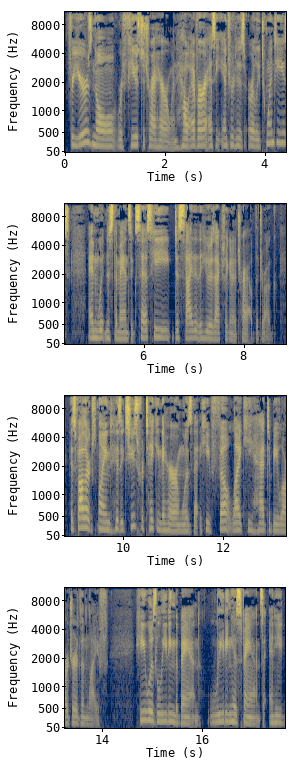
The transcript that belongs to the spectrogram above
For years, Nowell refused to try heroin. However, as he entered his early 20s and witnessed the man's success, he decided that he was actually going to try out the drug. His father explained his excuse for taking the heroin was that he felt like he had to be larger than life. He was leading the band, leading his fans, and he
